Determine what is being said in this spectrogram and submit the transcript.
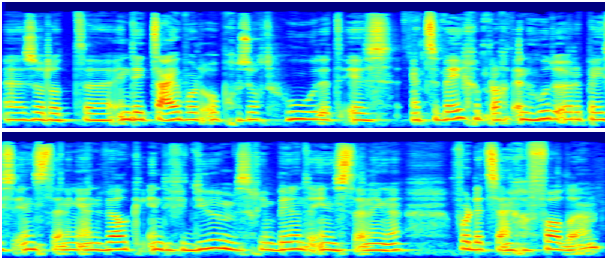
Uh, zodat uh, in detail wordt opgezocht hoe het is en teweeggebracht en hoe de Europese instellingen en welke individuen misschien binnen de instellingen voor dit zijn gevallen.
